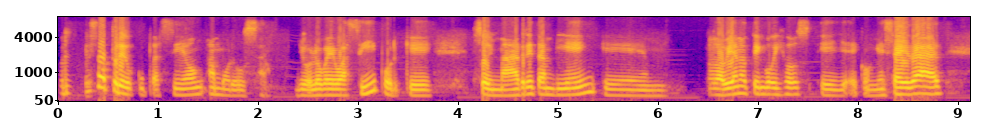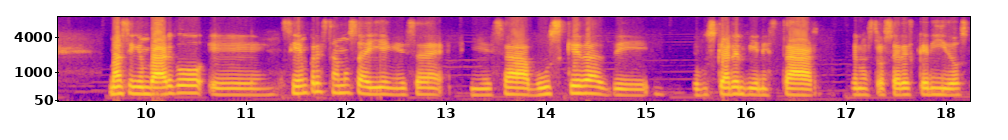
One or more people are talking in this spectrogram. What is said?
por esa preocupación amorosa Yo lo veo así porque soy madre también. Eh, todavía no tengo hijos eh, con esa edad, más sin embargo, eh, siempre estamos ahí en esa, en esa búsqueda de, buscar el bienestar de nuestros seres queridos,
